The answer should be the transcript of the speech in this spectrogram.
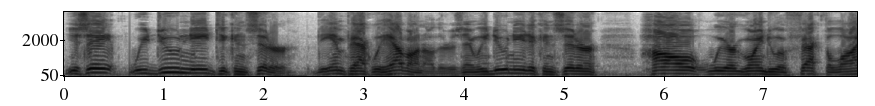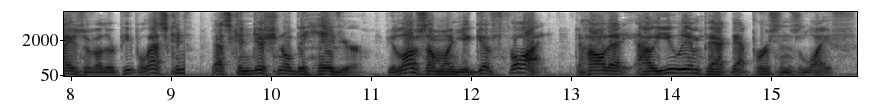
You see, we do need to consider the impact we have on others, and we do need to consider how we are going to affect the lives of other people. That's con- that's conditional behavior. If you love someone, you give thought to how that how you impact that person's life.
